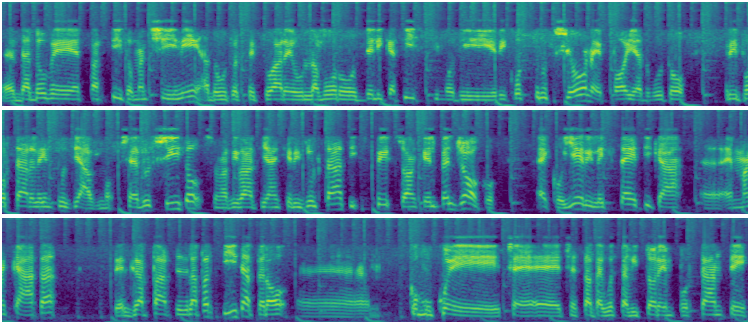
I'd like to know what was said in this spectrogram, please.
eh, da dove è partito Mancini, ha dovuto effettuare un lavoro delicatissimo di ricostruzione e poi ha dovuto riportare l'entusiasmo. Ci è riuscito, sono arrivati anche i risultati, spesso anche il bel gioco. Ecco, ieri l'estetica eh, è mancata per gran parte della partita, però eh, comunque c'è, c'è, stata questa vittoria importante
